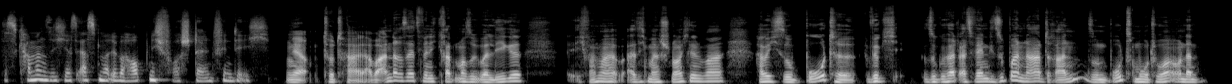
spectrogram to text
Das kann man sich jetzt erstmal überhaupt nicht vorstellen, finde ich. Ja, total. Aber andererseits, wenn ich gerade mal so überlege, ich war mal, als ich mal schnorcheln war, habe ich so Boote wirklich so gehört, als wären die super nah dran, so ein Bootsmotor und dann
